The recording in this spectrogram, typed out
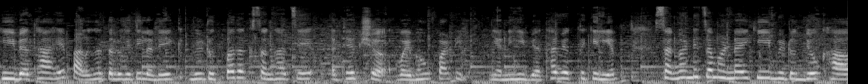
ही व्यथा आहे. पालघर तालुक्यातील अनेक वीट उत्पादक संघाचे अध्यक्ष वैभव पाटील यांनी ही व्यथा व्यक्त केली आहे. संघटनेचं म्हणणं आहे की वीट उद्योग हा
